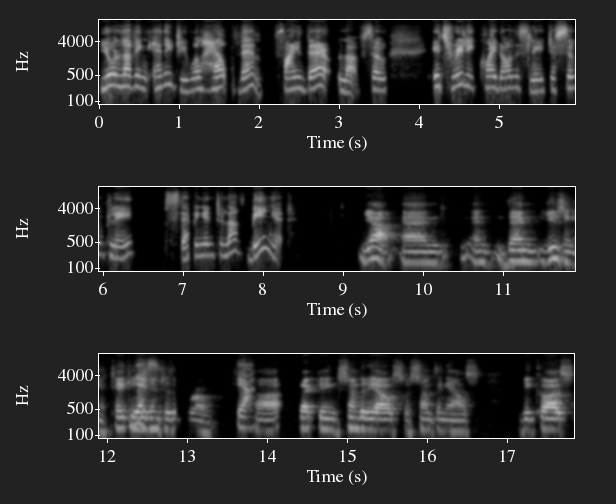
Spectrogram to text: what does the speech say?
your loving energy will help them find their love. So it's really quite honestly just simply stepping into love, being it. Yeah, and and then using it, taking yes. it into the world yeah. uh, affecting somebody else or something else. Because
